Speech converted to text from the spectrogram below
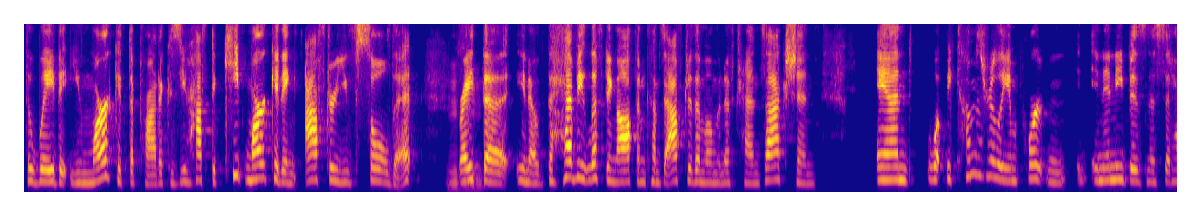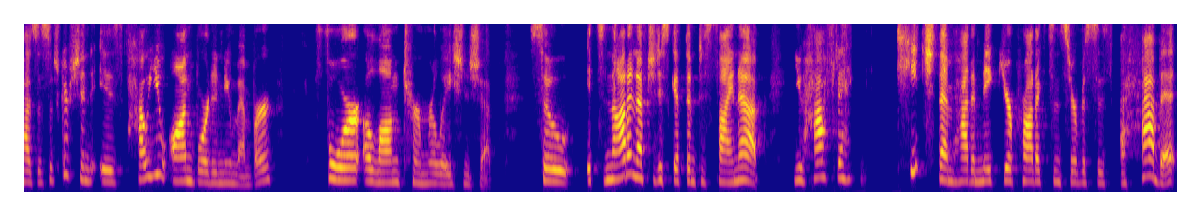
the way that you market the product, because you have to keep marketing after you've sold it, mm-hmm. right? The, you know, the heavy lifting often comes after the moment of transaction. And what becomes really important in, in any business that has a subscription is how you onboard a new member for a long term relationship. So it's not enough to just get them to sign up. You have to teach them how to make your products and services a habit.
